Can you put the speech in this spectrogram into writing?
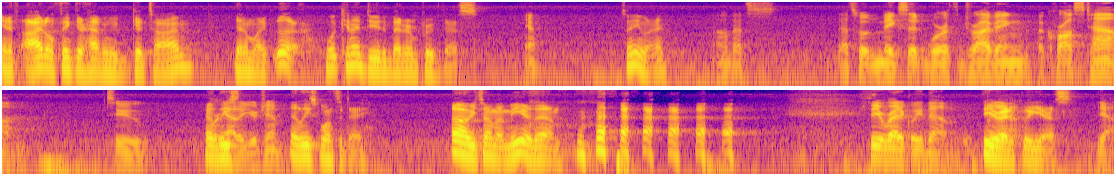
And if I don't think they're having a good time, then I'm like, ugh, what can I do to better improve this? Yeah. So anyway, Well, that's that's what makes it worth driving across town to At work least- out at your gym. at least once a day. Oh, you're talking about me or them? Theoretically, them. But yeah. Theoretically, yes, Yeah.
